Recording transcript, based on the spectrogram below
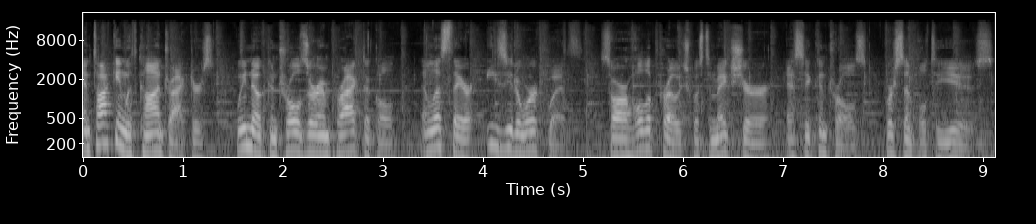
In talking with contractors, we know controls are impractical unless they are easy to work with so our whole approach was to make sure SE controls were simple to use.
